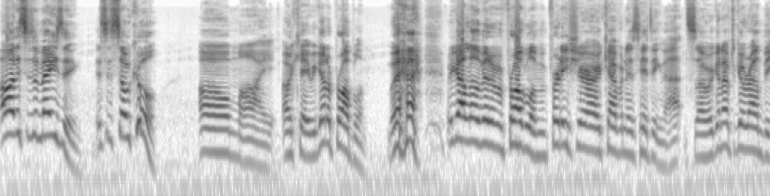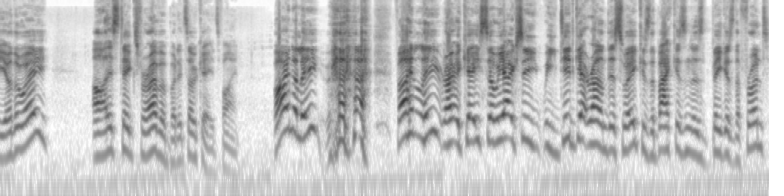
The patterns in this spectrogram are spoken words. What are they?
Oh, this is amazing. This is so cool. Oh my. Okay, we got a problem. we got a little bit of a problem. I'm pretty sure our cabin is hitting that. So we're going to have to go around the other way. Oh, this takes forever, but it's okay. It's fine. Finally! Finally! Right, okay, so we actually, we did get around this way because the back isn't as big as the front.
